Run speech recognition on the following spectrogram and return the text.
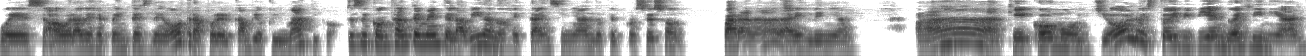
pues ahora de repente es de otra por el cambio climático. Entonces constantemente la vida nos está enseñando que el proceso para nada es lineal. Ah, que como yo lo estoy viviendo es lineal,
